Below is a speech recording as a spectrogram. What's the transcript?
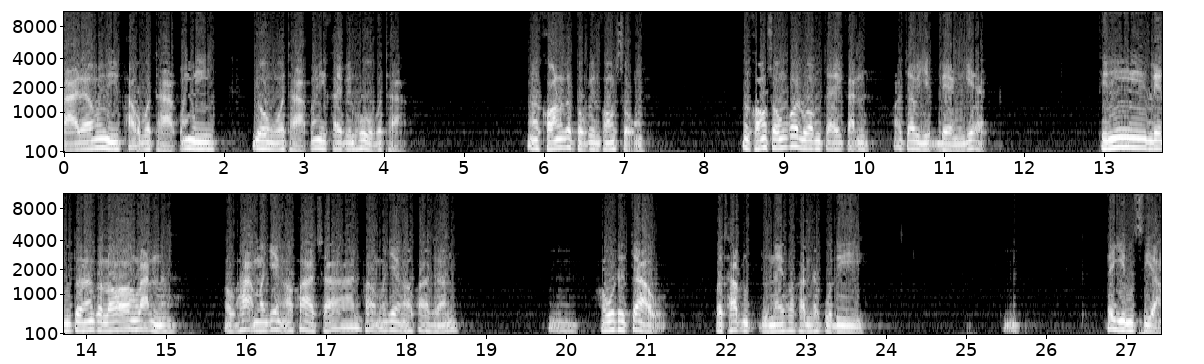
ตายแล้วไม่มีพระอุปถากไม่มีโยมอุปถากไม่มีใครเป็นผู้อุปถาก ของนั้นก็ตกเป็นของสงฆ์เมื่อของสงฆ์ก็รวมใจกันว่าจะหยิบแบ่งแยก ทีนี้เลนตัวนั้นก็ร้องลั่นนะเอาผ้ามาแย่งเอาผ้าสารผ้ามาแย่งเอาผ้าสารพระพุทธเจ้าประทับอยู่ในพระคันธกุฎีได้ยินเสียง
